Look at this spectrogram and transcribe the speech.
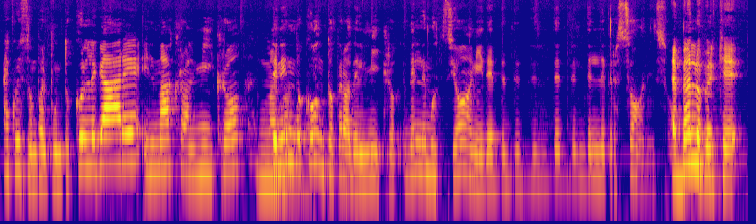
è questo un po' il punto, collegare il macro al micro, macro tenendo al conto però del micro, delle emozioni, de, de, de, delle persone. Insomma. È bello perché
